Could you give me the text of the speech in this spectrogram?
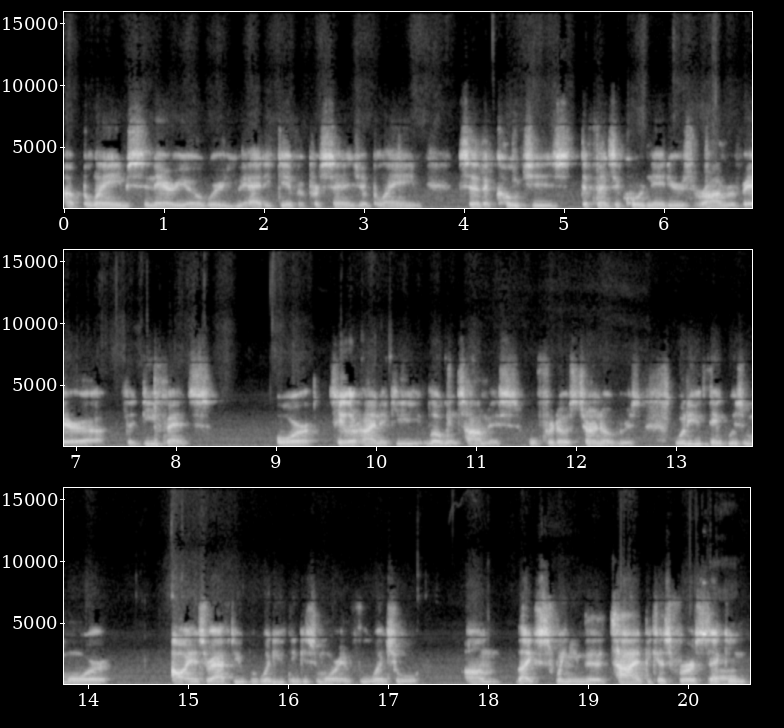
a blame scenario where you had to give a percentage of blame to the coaches, defensive coordinators, Ron Rivera, the defense, or Taylor Heinicke, Logan Thomas for those turnovers, what do you think was more? I'll answer after you, but what do you think is more influential, um, like swinging the tide? Because for a second, uh,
